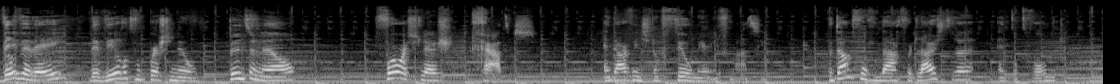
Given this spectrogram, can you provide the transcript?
www.dewereldvanpersoneel.nl forward slash gratis. En daar vind je nog veel meer informatie. Bedankt voor vandaag voor het luisteren en tot de volgende keer.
